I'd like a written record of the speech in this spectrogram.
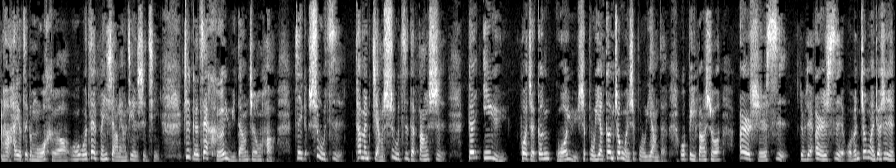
啊，还有这个磨合哦，我我再分享两件事情。这个在和语当中哈，这个数字，他们讲数字的方式跟英语或者跟国语是不一样，跟中文是不一样的。我比方说二十四，对不对？二十四，我们中文就是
